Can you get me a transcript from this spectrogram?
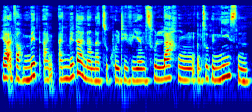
ja, einfach mit, ein, ein Miteinander zu kultivieren, zu lachen und zu genießen.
